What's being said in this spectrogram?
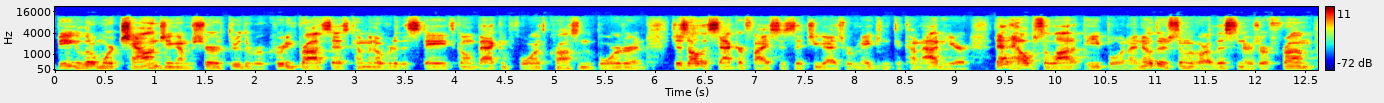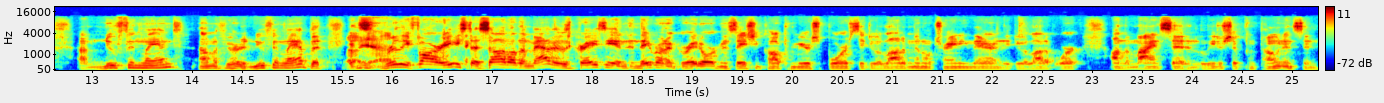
being a little more challenging, I'm sure, through the recruiting process, coming over to the States, going back and forth, crossing the border, and just all the sacrifices that you guys were making to come out here. That helps a lot of people. And I know there's some of our listeners are from um, Newfoundland. I don't know if you heard of Newfoundland, but oh, it's yeah. really far east. I saw it on the map. It was crazy. And, and they run a great organization called Premier Sports. They do a lot of mental training there and they do a lot of work on the mindset and the leadership components and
